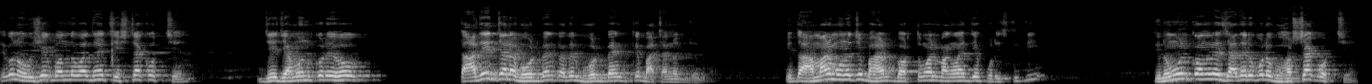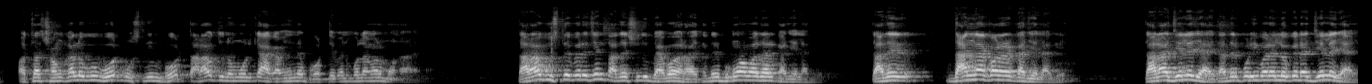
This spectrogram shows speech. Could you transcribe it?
দেখুন, অভিষেক বন্দ্যোপাধ্যায় চেষ্টা করছেন যে যেমন করে হোক, তাদের যারা ভোট ব্যাংক, তাদের ভোট ব্যাংককে বাঁচানোর জন্য। কিন্তু আমার মনে হচ্ছে ভারত বর্তমান বাংলার যে পরিস্থিতি, তৃণমূল কংগ্রেস যাদের উপরে ভরসা করছে, অর্থাৎ সংখ্যালঘু ভোট, মুসলিম ভোট, তারাও তৃণমূলকে আগামী দিনে ভোট দেবেন বলে আমার মনে হয় না। তারাও বুঝতে পেরেছেন তাদের শুধু ব্যবহার হয়, তাদের বোমা বাঁধার কাজে লাগে, তাদের দাঙ্গা করার কাজে লাগে। তারা জেলে যায় তাদের পরিবারের লোকেরা জেলে যায়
